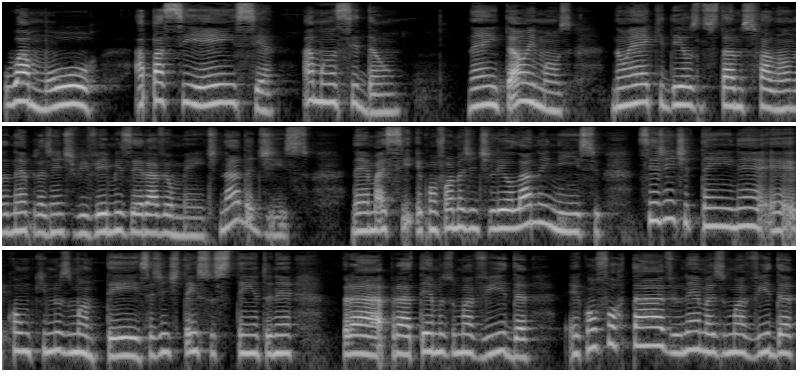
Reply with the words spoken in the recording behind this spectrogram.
o amor, a paciência, a mansidão. Né? Então, irmãos, não é que Deus está nos falando né, para a gente viver miseravelmente, nada disso. Né? Mas se, conforme a gente leu lá no início, se a gente tem né, é, com que nos manter, se a gente tem sustento né, para termos uma vida é, confortável, né, mas uma vida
